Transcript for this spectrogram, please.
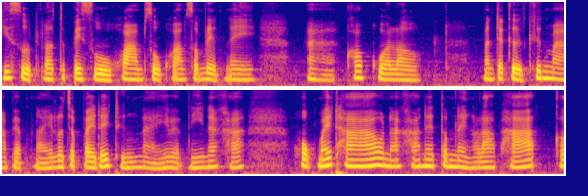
ที่สุด เราจะไปสู่ความสุขความสำเร็จในครอบครัวเรา มันจะเกิดขึ้นมาแบบไหนเราจะไปได้ถึงไหนแบบนี้นะคะ 6 ไม้เท้านะคะ ในตำแหน่งลาภะก็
